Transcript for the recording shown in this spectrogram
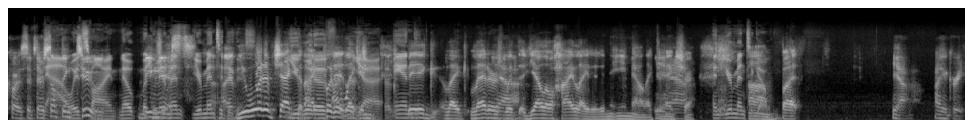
of course, if there's no, something it's to fine. Nope, be because you're meant you're meant to do I- this. you would have checked You it i would've- put I it like would've in and big like letters Yeah. with the yellow highlighted in the email like to Yeah. make sure and you're meant to go. um, but Yeah, I agree.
